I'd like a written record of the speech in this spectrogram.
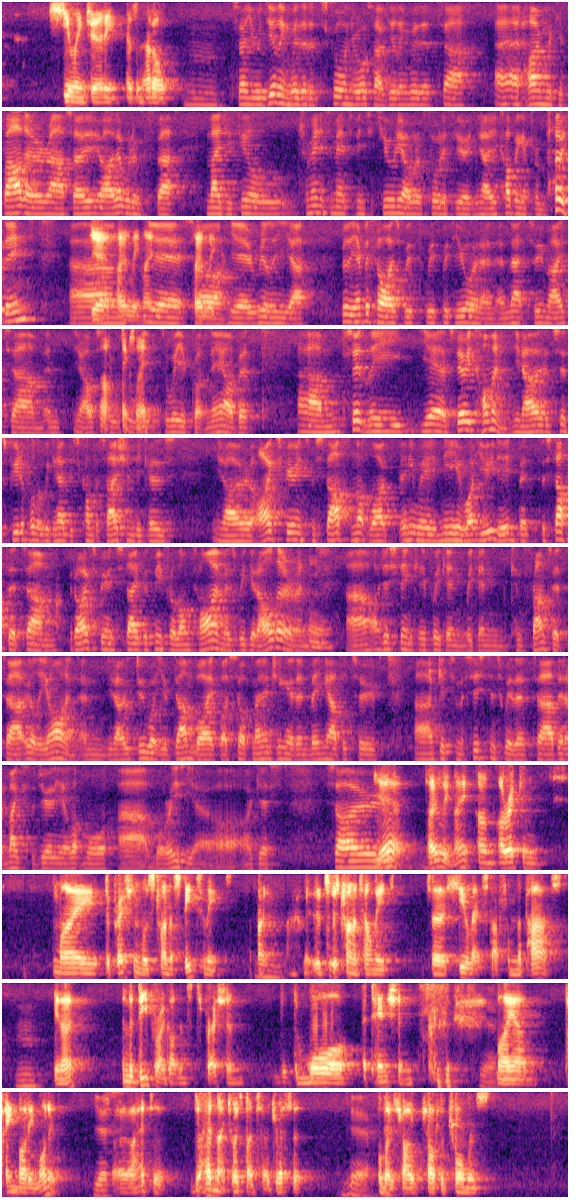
healing journey as an adult. Mm. So you were dealing with it at school, and you're also dealing with it uh, at home with your father. Uh, so uh, that would have uh, made you feel tremendous amounts of insecurity. I would have thought if you're, you know, you're copying it from both ends. Um, Yeah, totally, mate. Yeah, so Totally. yeah, really, uh, really empathise with, with, with you and, and, and that too, mate. Um, and you know, obviously Oh, to, thanks, where, to where you've got now, but. Um, certainly, yeah, it's very common. You know, it's it's beautiful that we can have this conversation because, you know, I experienced some stuff not like anywhere near what you did, but the stuff that um, that I experienced stayed with me for a long time as we get older, and Mm. uh, I just think if we can we can confront it uh, early on and, and you know do what you've done by by self managing it and being able to. Uh, get some assistance with it, uh, then it makes the journey a lot more uh, more easier, I I guess. So Yeah, totally, mate. Um, I reckon my depression was trying to speak to me. I, it's, it's trying to tell me to heal that stuff from the past. Mm, you know. And the deeper I got into depression, the, the more attention yeah. my um, pain body wanted. yes. So I had to, I had no choice but to address it. yeah. All those child, childhood traumas.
